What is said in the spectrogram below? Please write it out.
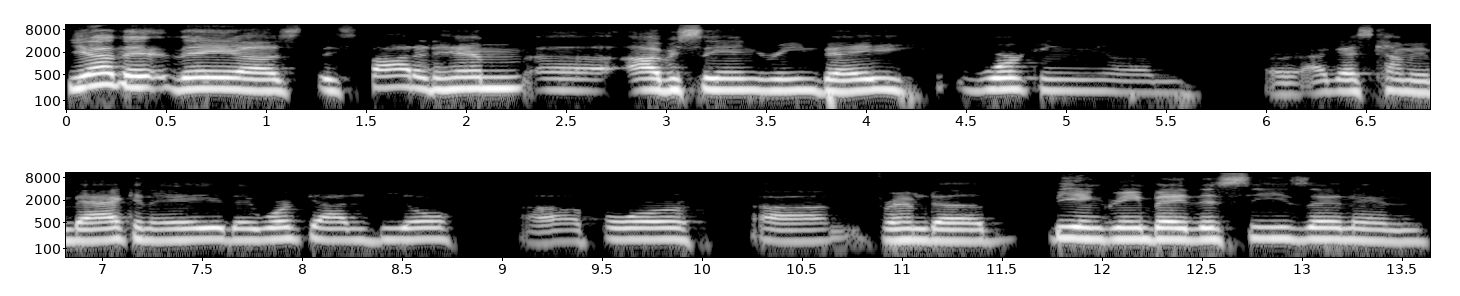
Yeah, they they uh, they spotted him uh, obviously in Green Bay working um, or I guess coming back, and they they worked out a deal uh, for um, for him to be in Green Bay this season and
